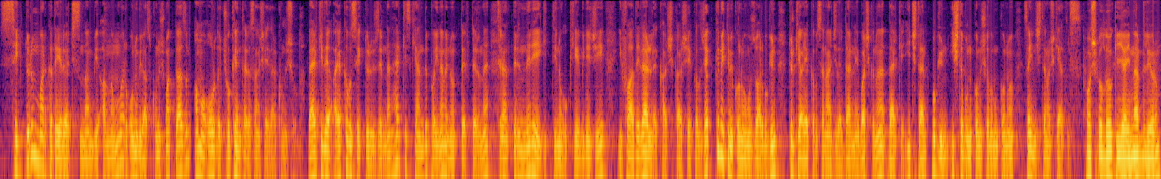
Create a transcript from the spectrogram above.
sektörün marka değeri açısından bir anlamı var. Onu biraz konuşmak lazım ama orada çok enteresan şeyler konuşuldu. Belki de ayakkabı sektörü üzerinden herkes kendi payına ve not defterine trendlerin nereye gittiğini okuyabileceği ifadelerle karşı karşıya karşıya kalacak. Kıymetli bir konuğumuz var bugün. Türkiye Ayakkabı Sanayicileri Derneği Başkanı Berke İçten. Bugün işte bunu konuşalımın konu. Sayın İçten hoş geldiniz. Hoş bulduk. İyi yayınlar diliyorum.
